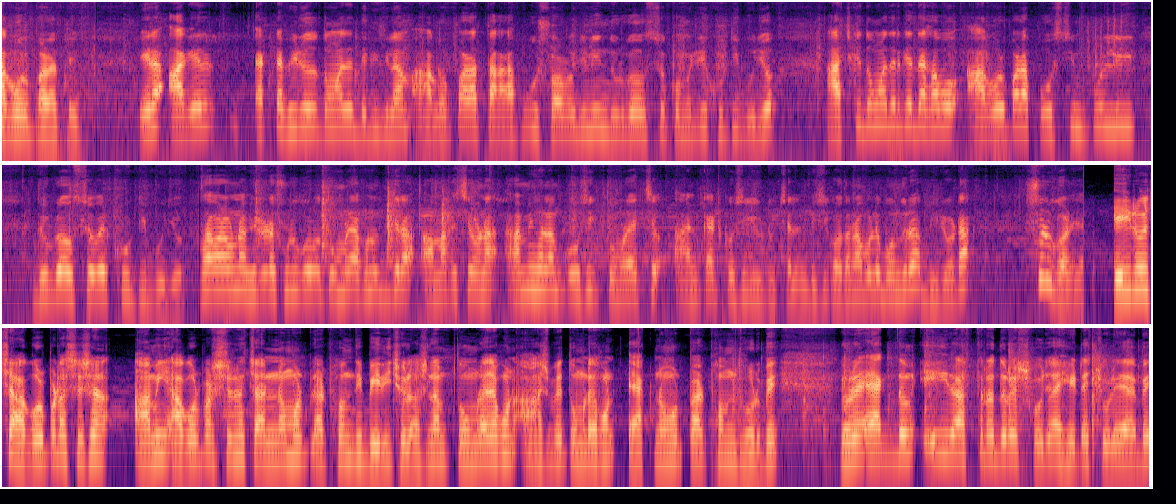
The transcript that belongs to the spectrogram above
আগরপাড়াতে। এর আগের একটা ভিডিও তোমাদের দেখেছিলাম, আগরপাড়া তারাপুর সর্বজনীন দুর্গা উৎসব কমিটির খুঁটি পুজো। আজকে তোমাদেরকে দেখাবো আগরপাড়া পশ্চিমপল্লী দুর্গা উৎসবের খুঁটি পুজো। তারপর আমরা ভিডিওটা শুরু করব, তোমরা এখন যারা আমাকে ছিল না, আমি হলাম কৌশিক, তোমরা হচ্ছে আনকাট কৌশিক ইউটিউব চ্যানেল বেশি কথা না বলে বন্ধুরা, ভিডিওটা শুরু করে এই রয়েছে আগরপাড়া স্টেশন আমি আগরপাড়া স্টেশনের চার নম্বর প্ল্যাটফর্ম দিয়ে বেরিয়ে চলে আসলাম। তোমরা যখন আসবে, তোমরা যখন এক নম্বর প্ল্যাটফর্ম ধরবে, ধরে একদম এই রাস্তাটা ধরে সোজা হেঁটে চলে যাবে।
